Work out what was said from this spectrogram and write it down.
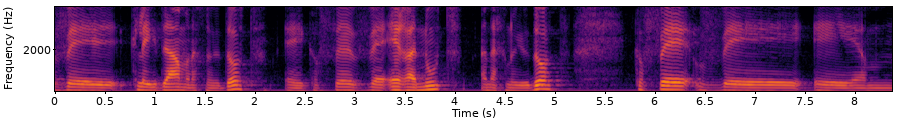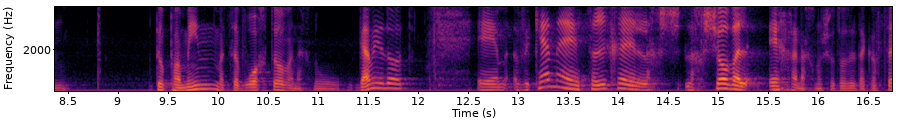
וכלי דם אנחנו יודעות, אה, קפה וערנות אנחנו יודעות, קפה ודופמין, אה, מצב רוח טוב, אנחנו גם יודעות. אמ, וכן אה, צריך אה, לחשוב על איך אנחנו שותות את הקפה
